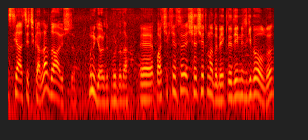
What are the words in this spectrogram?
Siyasi çıkarlar daha üstün. Bunu gördük burada da. Ee, açıkçası şaşırtmadı. Beklediğimiz gibi oldu.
